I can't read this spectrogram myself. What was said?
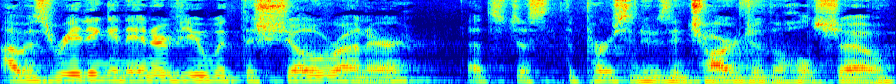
I was reading an interview with the showrunner. That's just the person who's in charge of the whole show.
